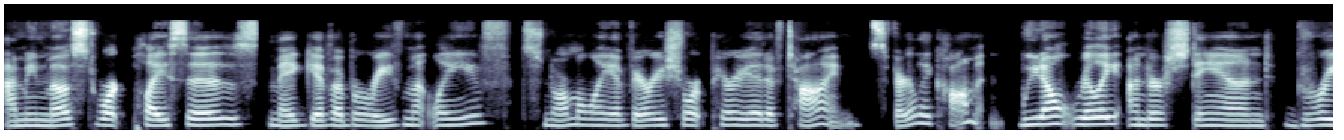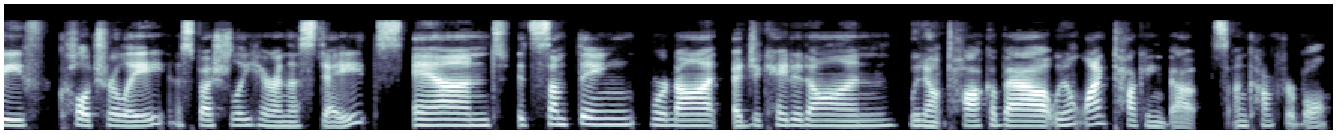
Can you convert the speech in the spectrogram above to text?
I mean, most workplaces may give a bereavement leave. It's normally a very short period of time, it's fairly common. We don't really understand grief culturally, especially here in the States. And it's something we're not educated on. We don't talk about, we don't like talking about. It's uncomfortable,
